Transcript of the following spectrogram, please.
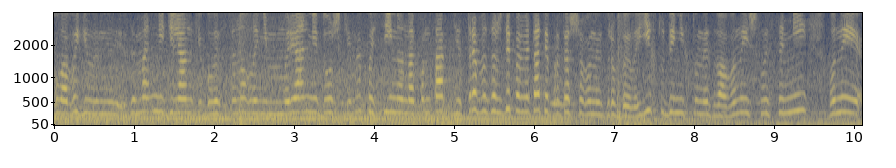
була виділені земельні ділянки, були встановлені меморіальні дошки. Ми постійно на контакті. Треба завжди пам'ятати про те, що вони зробили. Їх туди ніхто не звав. Вони йшли самі, вони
